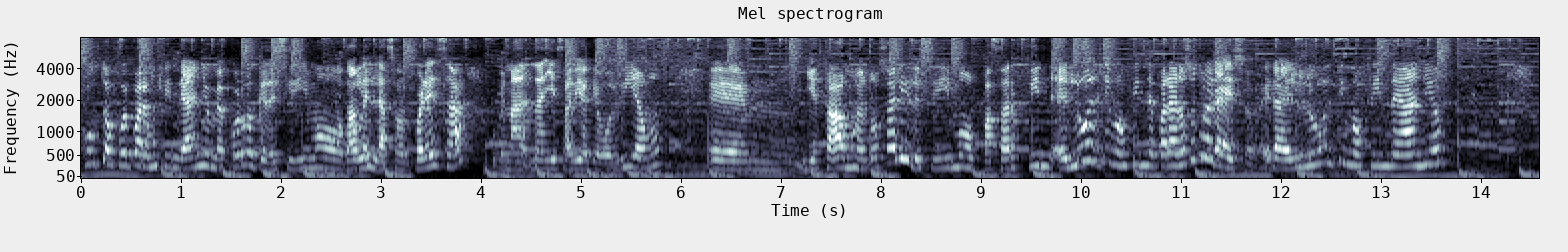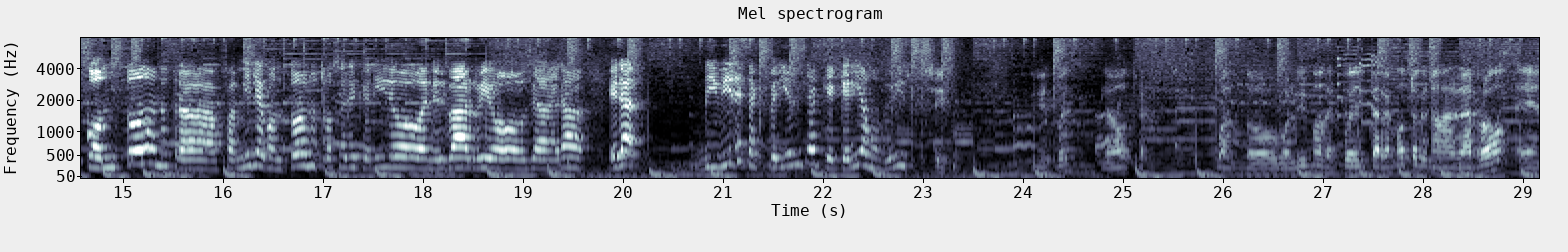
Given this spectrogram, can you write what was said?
justo fue para un fin de año, me acuerdo que decidimos darles la sorpresa, porque nadie sabía que volvíamos. Em, y estábamos en Rosario y decidimos pasar fin, el último fin de, para nosotros era eso, era el último fin de año con toda nuestra familia, con todos nuestros seres queridos en el barrio, o sea, era, era vivir esa experiencia que queríamos vivir. Sí. Y después la otra, cuando volvimos después del terremoto que nos agarró en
